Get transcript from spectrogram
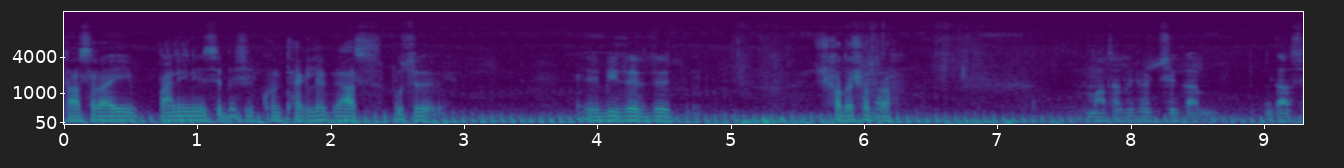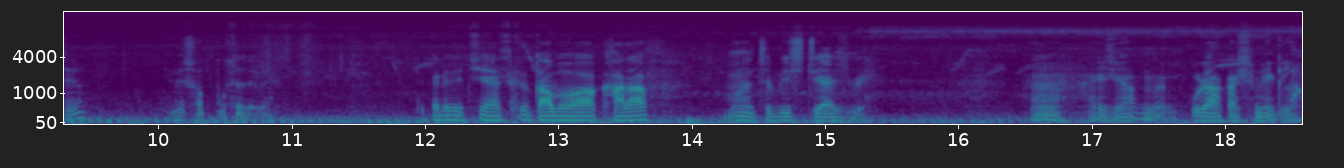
তাছাড়া এই পানি নিচে বেশিক্ষণ থাকলে গাছ যাবে। এই বীজের যে সাদা সাদা মাথা বের হচ্ছে গা- গাছের। এগুলো সব পুষে দেবে। কেটে দিচ্ছি, আজকে তো আবহাওয়া খারাপ, মনে হচ্ছে বৃষ্টি আসবে। হ্যাঁ এই যে পুরো আকাশ মেঘলা।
